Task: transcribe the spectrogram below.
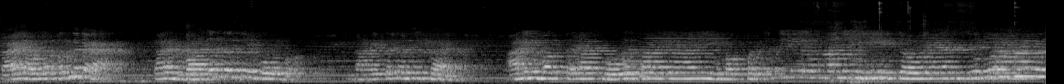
काय लावलं? बंद करा. कारण वाजत असे बोंब नायकताची काय? आणि मग त्याला थोर झाले आणि मग पचतील आणि चौऱ्यांचे कारण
